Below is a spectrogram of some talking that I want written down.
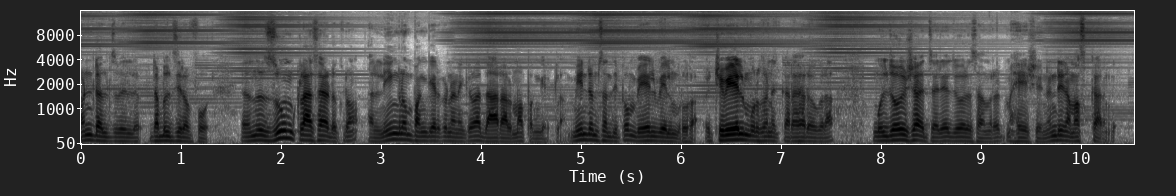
one double zero double zero four. இது வந்து ஜூம் கிளாஸாக எடுக்கிறோம். அதில் நீங்களும் பங்கேற்கணும்னு நினைக்கிறவா தாராளமாக பங்கேற்கலாம். மீண்டும் சந்திப்போம். வேல்வேல் முருகா வெற்றிவேல் முருகனுக்கு கரகரோகரா ಗುಲ್ಜೋವಿಷಾಚಾರ್ಯ ಜೋರ ಸಾಮ್ರಾಟ್ ಮಹೇಶ್ ನಂಡಿ ನಮಸ್ಕಾರಗಳು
